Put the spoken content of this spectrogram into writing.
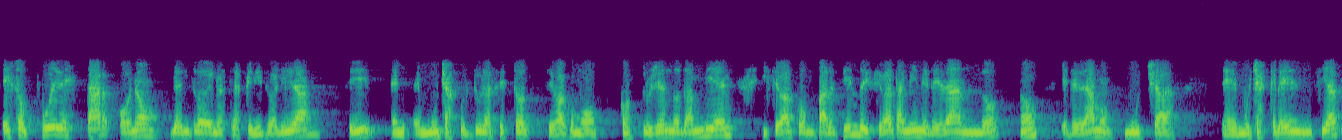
eso puede estar o no dentro de nuestra espiritualidad. ¿sí? En, en, muchas culturas esto se va como construyendo también y se va compartiendo y se va también heredando. ¿no? Heredamos muchas eh, muchas creencias,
